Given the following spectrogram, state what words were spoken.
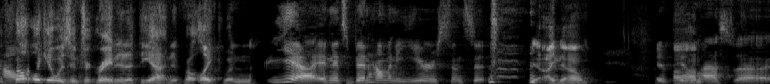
it how felt like it was integrated at the end. It felt like when yeah, and it's been how many years since it yeah, I know. it, it Um, last uh,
